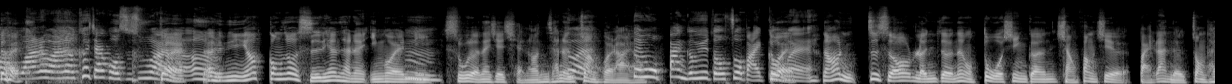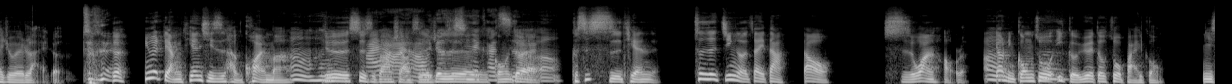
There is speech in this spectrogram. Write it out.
对，完了完了，客家果实出来对，了，对嗯。你要工作十天才能赢回你嗯输的那些钱哦，你才能赚回来哦。等于我半个月都做白工对哎，，然后你这时候人的那种惰性跟想放弃摆烂的状态就会来了。对，对，因为两天其实很快嘛，嗯就是四十八小时，就是工对始了。嗯可是十天，甚至金额再大到十万好了，嗯要你工作嗯一个月都做白工，你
